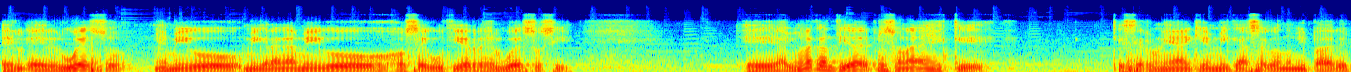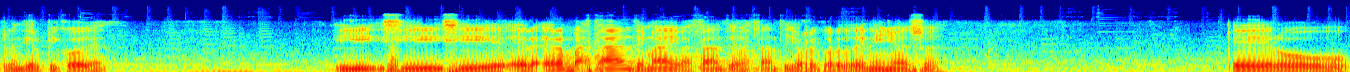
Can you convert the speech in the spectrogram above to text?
el, Hueso, mi amigo, mi gran amigo José Gutiérrez, el Hueso, sí. había una cantidad de personajes que, que se reunían aquí en mi casa cuando mi padre prendía el pico. Y sí, sí, eran bastante más y bastante, bastante. Yo recuerdo de niño eso. Pero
